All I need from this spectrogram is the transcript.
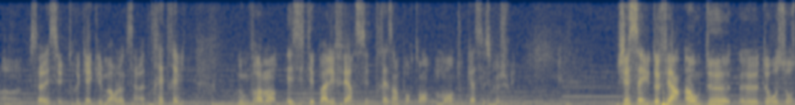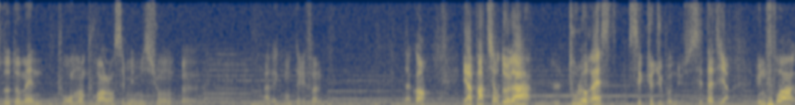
vous savez, c'est le truc avec les Murlocs, ça va très très vite. Donc vraiment, n'hésitez pas à les faire, c'est très important. Moi en tout cas, c'est ce que je fais. J'essaye de faire un ou deux euh, de ressources de domaine pour au moins pouvoir lancer mes missions euh, avec mon téléphone. D'accord? Et à partir de là, tout le reste, c'est que du bonus. C'est-à-dire, une fois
